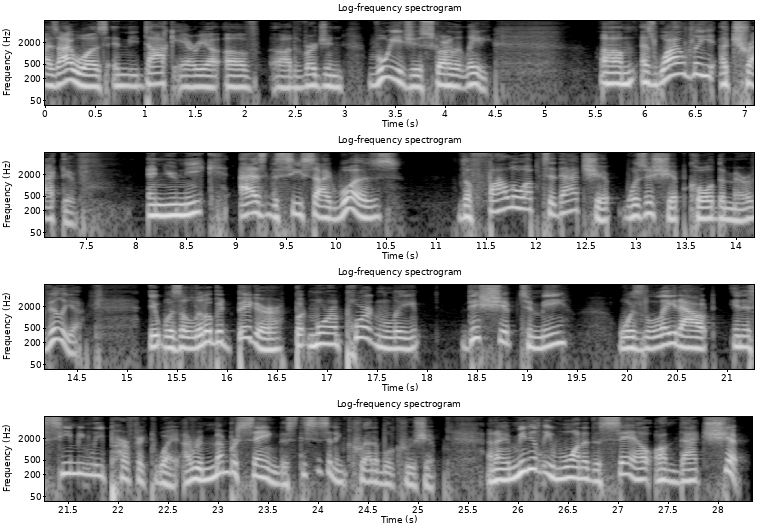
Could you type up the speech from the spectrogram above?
as I was in the dock area of uh, the Virgin Voyages Scarlet Lady. Um, as wildly attractive and unique as the Seaside was, the follow up to that ship was a ship called the Meraviglia. It was a little bit bigger, but more importantly, this ship to me was laid out in a seemingly perfect way. I remember saying this this is an incredible cruise ship, and I immediately wanted to sail on that ship.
